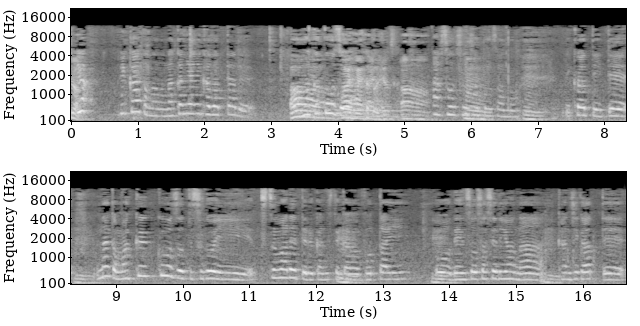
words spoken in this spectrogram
たの？違ういやビッグアートの中庭に飾ってある幕構造、はいはいはい、ああそうそう佐藤さんの、うんに変わっていて、うん、なんか膜構造ってすごい包まれてる感じというか、うん、母体を連想させるような感じがあって、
